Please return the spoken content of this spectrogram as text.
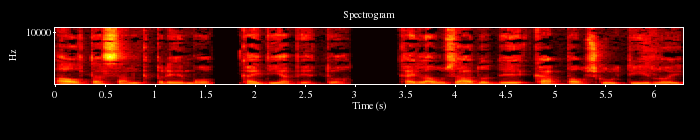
alta sangpremo cae diabeto, cae la usado de cap auscultiloi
